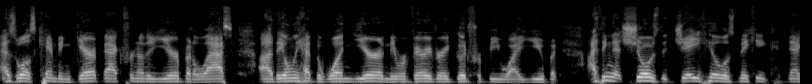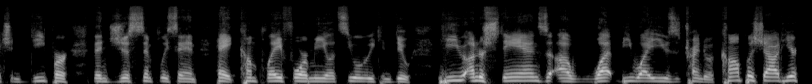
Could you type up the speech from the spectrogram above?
as well as Camden Garrett back for another year. But alas, uh, they only had the one year and they were very, very good for BYU. But I think that shows that Jay Hill is making a connection deeper than just simply saying, hey, come play for me. Let's see what we can do. He understands uh, what BYU is trying to accomplish out here.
